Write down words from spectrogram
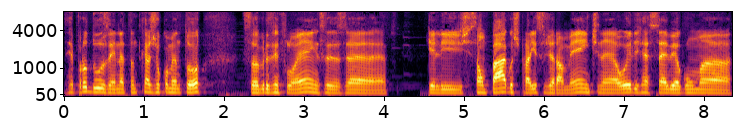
reproduzem, né? Tanto que a Ju comentou sobre os influencers, é, que eles são pagos para isso geralmente, né? Ou eles recebem alguma,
